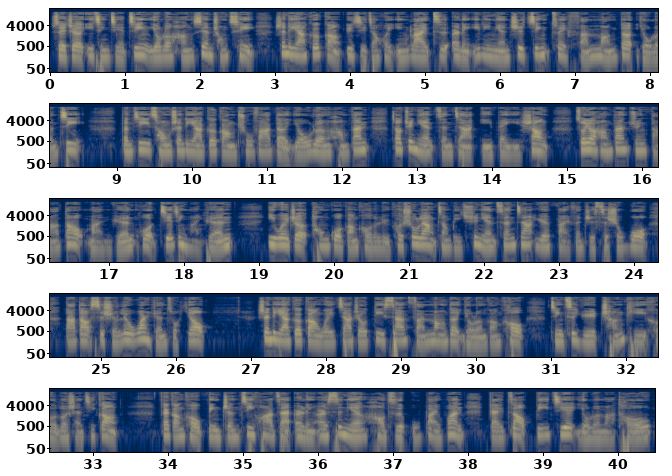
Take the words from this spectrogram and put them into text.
随着疫情解禁，邮轮航线重启，圣地亚哥港预计将会迎来自2010年至今最繁忙的邮轮季。本季从圣地亚哥港出发的邮轮航班较去年增加一倍以上，所有航班均达到满员或接近满员，意味着通过港口的旅客数量将比去年增加约百分之四十五，达到四十六万人左右。圣地亚哥港为加州第三繁忙的邮轮港口，仅次于长堤和洛杉矶港。该港口并正计划在二零二四年耗资五百万改造 B 街邮轮码头。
